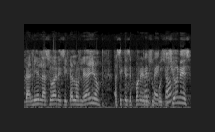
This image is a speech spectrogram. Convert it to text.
Daniela Suárez y Carlos Leaño. Así que se ponen en sus posiciones.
